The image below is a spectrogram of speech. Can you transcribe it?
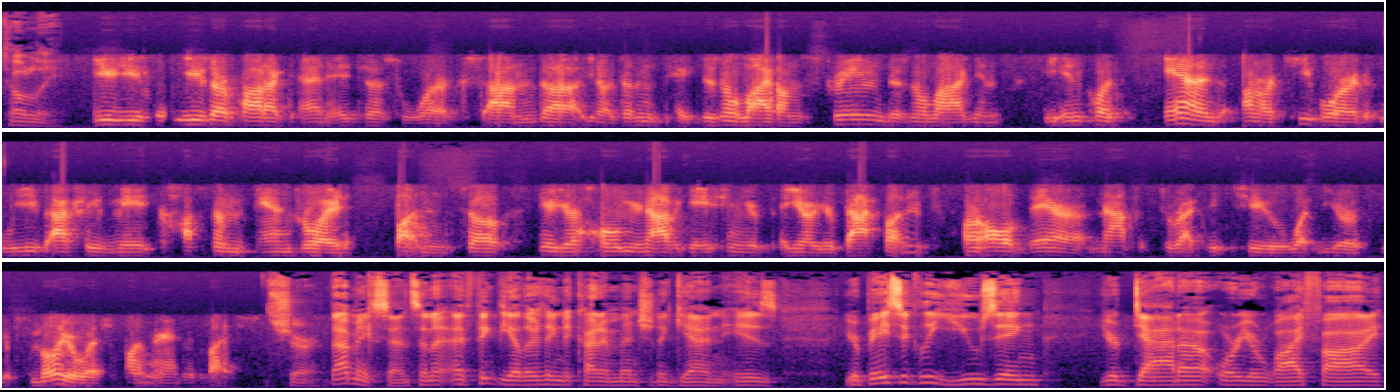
Totally. you use use our product and it just works. Um, the you know it doesn't take there's no lag on the screen, there's no lag in the input, and on our keyboard we've actually made custom Android buttons. So you know your home, your navigation, your you know your back button are all there mapped directly to what you're you're familiar with on your Android device. Sure, that makes sense. And I I think the other thing to kind of mention again is you're basically using your data or your Wi Fi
